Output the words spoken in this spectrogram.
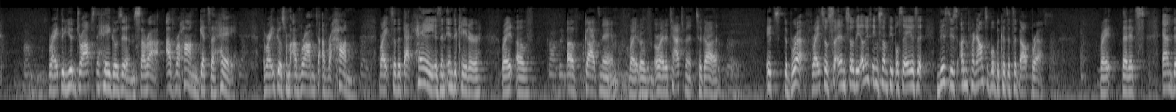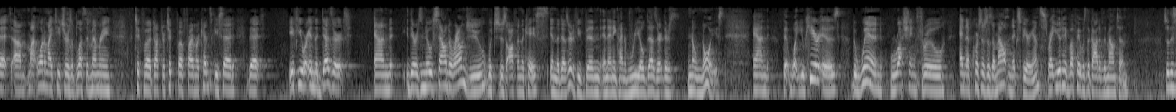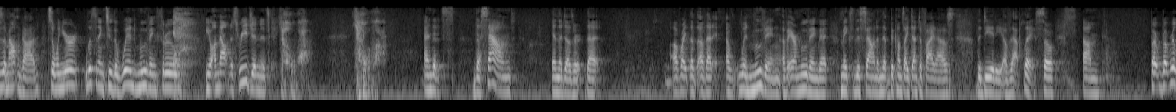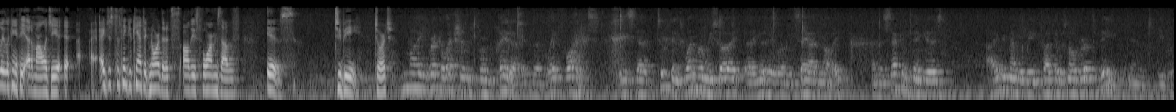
Right? The yud drops, the hay goes in. Sarah, Avraham gets a hay, Yeah. right? It goes from Avram to Avraham, right? So that that hay is an indicator, right, of of God's name, right, of or right attachment to God. It's the breath, right? So, so and so the other thing some people say is that this is unpronounceable because it's about breath, right? That it's and that um, my, one of my teachers, a blessed memory, Tikva, Dr. Tikva Frymer-Kensky said that if you are in the desert and there's no sound around you, which is often the case in the desert, if you've been in any kind of real desert, there's no noise. And that what you hear is the wind rushing through, and of course this is a mountain experience, right? Yud Vafe was the god of the mountain. So this is a mountain god. So when you're listening to the wind moving through, you know, a mountainous region, it's Yahweh, Yahweh. And that it's the sound in the desert that of right of, that of wind moving of air moving that makes this sound and that becomes identified as the deity of that place. So, um, but but really looking at the etymology, it, I, I just think you can't ignore that it's all these forms of is to be. George, My recollection from Beta in the late forties is that two things. One, when we saw uh, Yud- when we say Adonai, and the second thing is, I remember being taught there was no verb to be in Hebrew.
